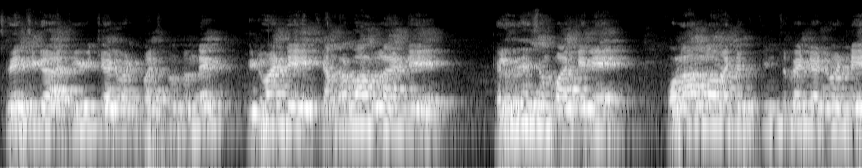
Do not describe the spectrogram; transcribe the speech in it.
స్వేచ్ఛగా జీవించేటువంటి పరిస్థితి ఉంటుంది ఇటువంటి చంద్రబాబు లాంటి తెలుగుదేశం పార్టీని కులాల్లో మధ్య చించిపెట్టేటువంటి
